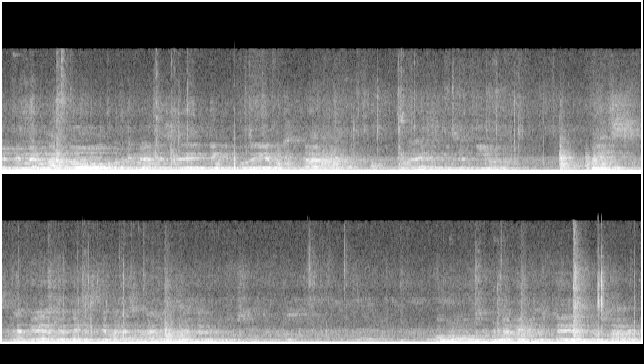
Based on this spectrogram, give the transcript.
el, primer marco o el primer antecedente que podríamos citar para esta iniciativa es la creación del Sistema Nacional de Gestión de Recursos Como seguramente ustedes lo saben,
